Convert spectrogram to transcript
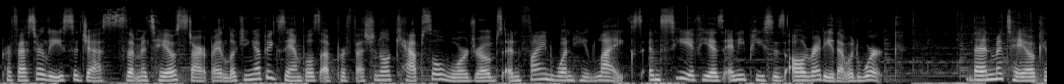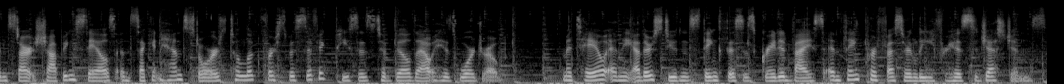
Professor Lee suggests that Mateo start by looking up examples of professional capsule wardrobes and find one he likes and see if he has any pieces already that would work. Then Mateo can start shopping sales and secondhand stores to look for specific pieces to build out his wardrobe. Mateo and the other students think this is great advice and thank Professor Lee for his suggestions.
